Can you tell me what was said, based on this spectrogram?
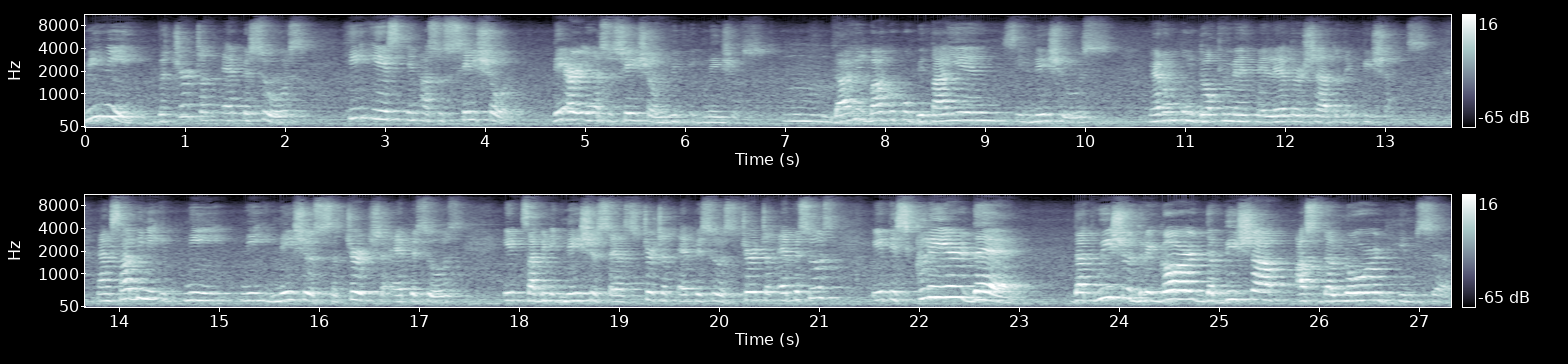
Meaning, the church at Ephesus, he is in association. They are in association with Ignatius. Mm. Dahil bago po bitayin si Ignatius, meron pong document, may letter siya to the Ephesians. Na ang sabi ni, ni, ni Ignatius sa church sa Ephesus, it, sabi ni Ignatius sa church at Ephesus, church at Ephesus, it is clear then that we should regard the bishop as the Lord Himself.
